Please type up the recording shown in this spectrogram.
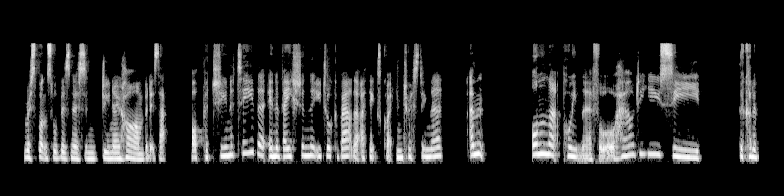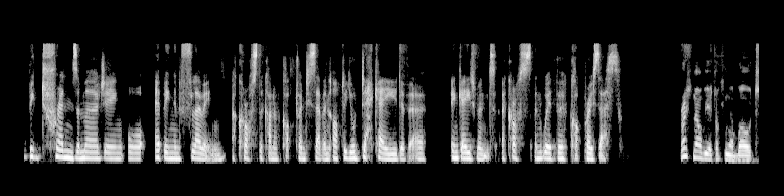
responsible business and do no harm, but it's that opportunity, the innovation that you talk about that I think is quite interesting there. Um, on that point, therefore, how do you see the kind of big trends emerging or ebbing and flowing across the kind of COP27 after your decade of uh, engagement across and with the COP process? Right now, we are talking about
